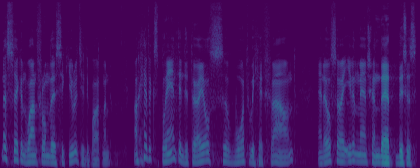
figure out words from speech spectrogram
and the second one from the security department. I have explained in details uh, what we have found and also I even mentioned that this is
